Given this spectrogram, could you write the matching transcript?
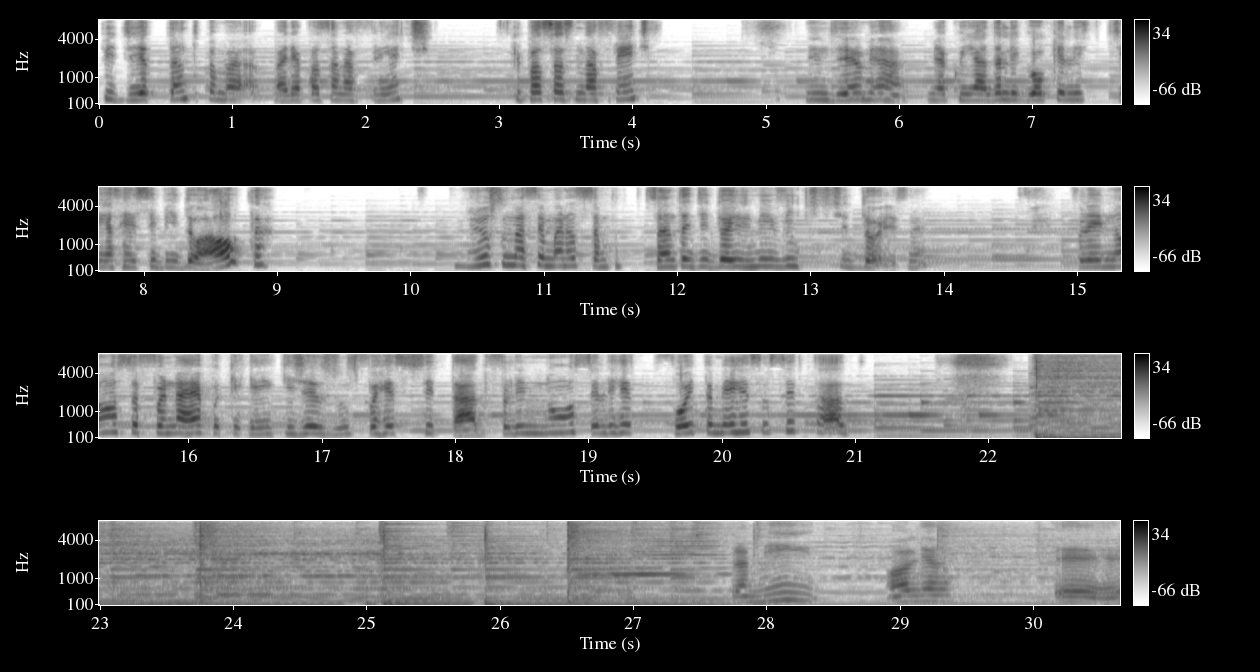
pedia tanto para Maria passar na frente, que passasse na frente. Um dia minha, minha cunhada ligou que ele tinha recebido alta, justo na Semana Santa de 2022, né? Falei, nossa, foi na época que, que Jesus foi ressuscitado. Falei, nossa, ele foi também ressuscitado. Para mim, olha, é,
